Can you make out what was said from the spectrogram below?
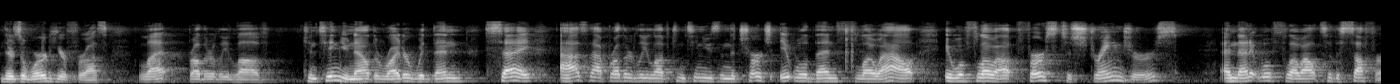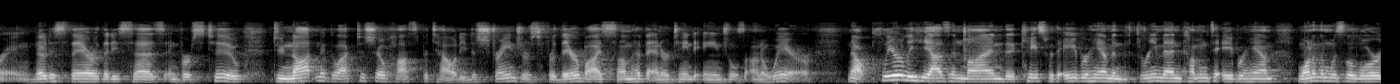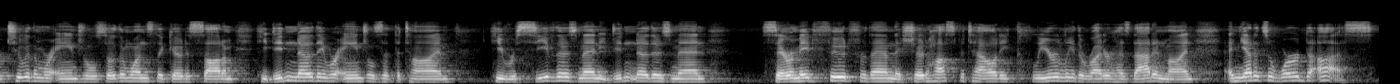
there's a word here for us let brotherly love continue. Now, the writer would then say, as that brotherly love continues in the church, it will then flow out. It will flow out first to strangers, and then it will flow out to the suffering. Notice there that he says in verse 2 Do not neglect to show hospitality to strangers, for thereby some have entertained angels unaware. Now, clearly, he has in mind the case with Abraham and the three men coming to Abraham. One of them was the Lord, two of them were angels. They're the ones that go to Sodom. He didn't know they were angels at the time. He received those men. He didn't know those men. Sarah made food for them. They showed hospitality. Clearly, the writer has that in mind. And yet, it's a word to us.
